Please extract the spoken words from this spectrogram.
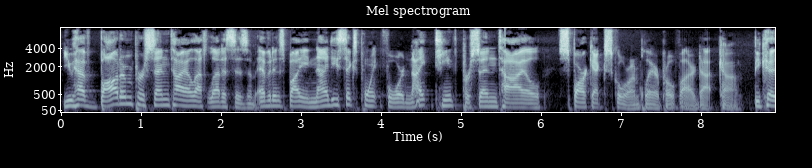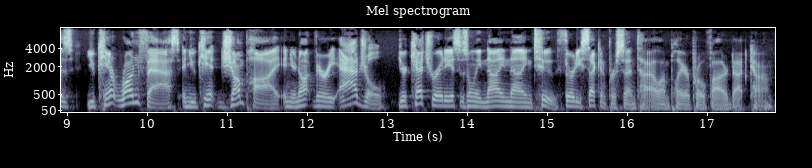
You have bottom percentile athleticism, evidenced by a 96.4 19th percentile SparkX score on playerprofiler.com. Because you can't run fast and you can't jump high and you're not very agile, your catch radius is only 992, 32nd percentile on playerprofiler.com.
